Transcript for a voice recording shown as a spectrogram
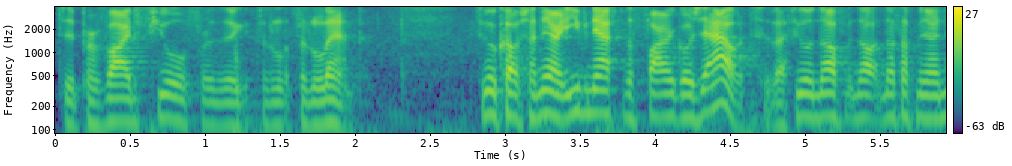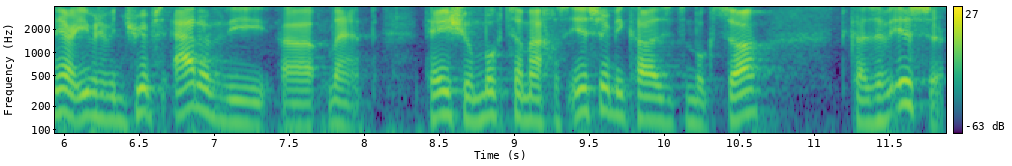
to provide fuel for the for the, for the lamp. Fuel comes on even after the fire goes out. If I feel enough not enough there, even if it drips out of the uh, lamp. Peishu mukta machos iser because it's mukta because of iser.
